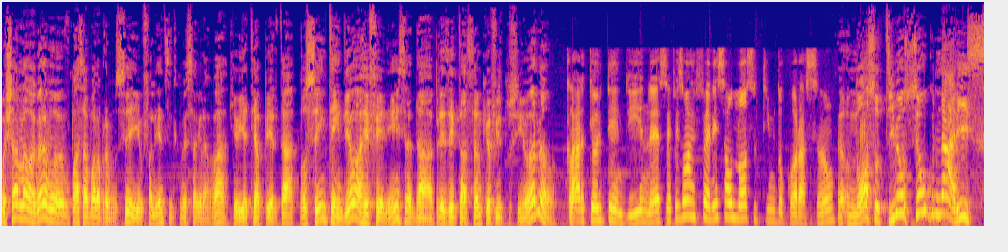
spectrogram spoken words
Ô, Charlão, agora eu vou, eu vou passar a bola para você. E eu falei antes de começar a gravar que eu ia te apertar. Você entendeu a referência da apresentação que eu fiz pro senhor, não? Claro que eu entendi, né? Você fez uma referência ao nosso time do coração. O nosso time é o seu nariz.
